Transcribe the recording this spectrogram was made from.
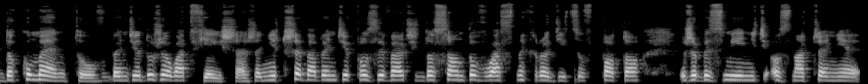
dokumentów będzie dużo łatwiejsza, że nie trzeba będzie pozywać do sądu własnych rodziców po to, żeby zmienić oznaczenie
